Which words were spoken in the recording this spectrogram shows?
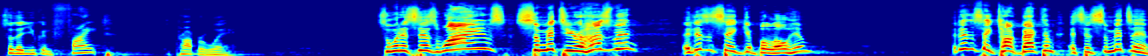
So that you can fight the proper way. So when it says, wives, submit to your husband, it doesn't say get below him. It doesn't say talk back to him. It says submit to him.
